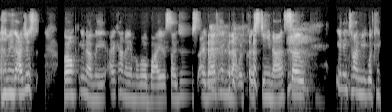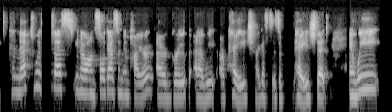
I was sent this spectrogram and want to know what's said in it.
I mean, I just, well, you know me, I kind of am a little biased. I just, I love hanging out with Christina. So, anytime you would con- connect with us, you know, on Soulgasm Empire, our group, uh, we, our page, I guess it's a page that, and we,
